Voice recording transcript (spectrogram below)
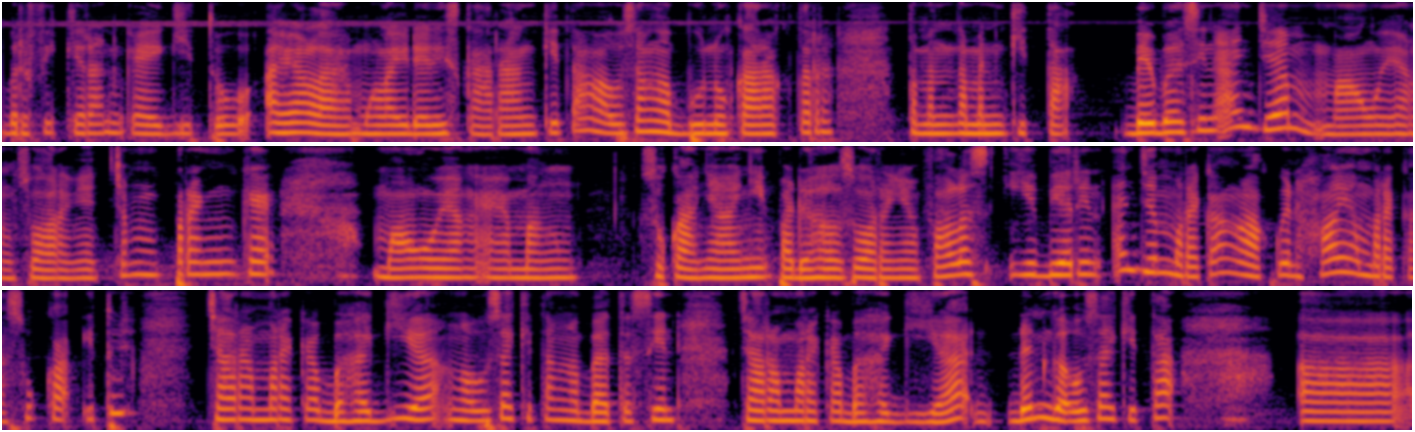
berpikiran kayak gitu. Ayolah mulai dari sekarang kita nggak usah ngebunuh karakter teman-teman kita. Bebasin aja mau yang suaranya cempreng kek mau yang emang suka nyanyi padahal suaranya fals ya biarin aja mereka ngelakuin hal yang mereka suka. Itu cara mereka bahagia nggak usah kita ngebatasin cara mereka bahagia dan nggak usah kita uh,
